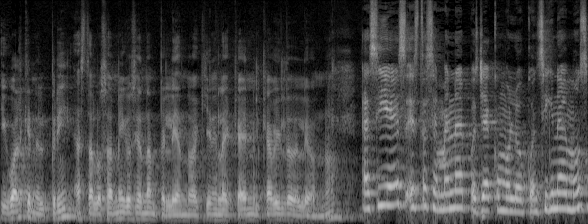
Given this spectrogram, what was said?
igual que en el PRI, hasta los amigos se andan peleando aquí en el, en el Cabildo de León, ¿no? Así es, esta semana, pues ya como lo consignamos,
